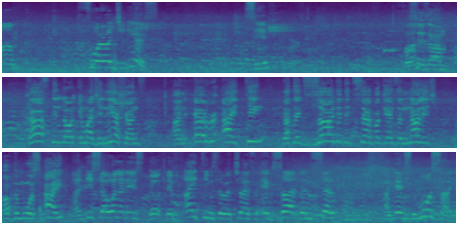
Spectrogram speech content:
Um, 400 years. See? It says, um, casting down imaginations and every high thing that exalted itself against the knowledge of the Most High, And this are one of these the, them high things that will try to exalt themselves against the Most High.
